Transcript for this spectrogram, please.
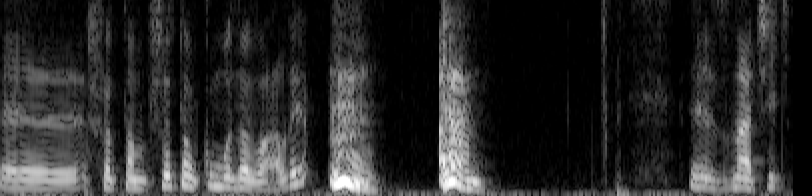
е, що, там, що там кому давали. Е, Значить,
